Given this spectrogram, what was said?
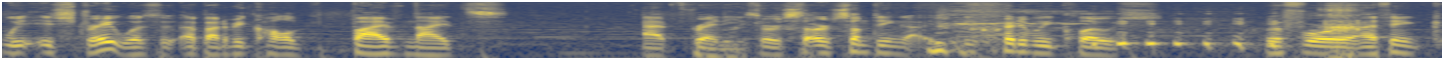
we it straight was about to be called Five Nights at Freddy's or or something incredibly close before I think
